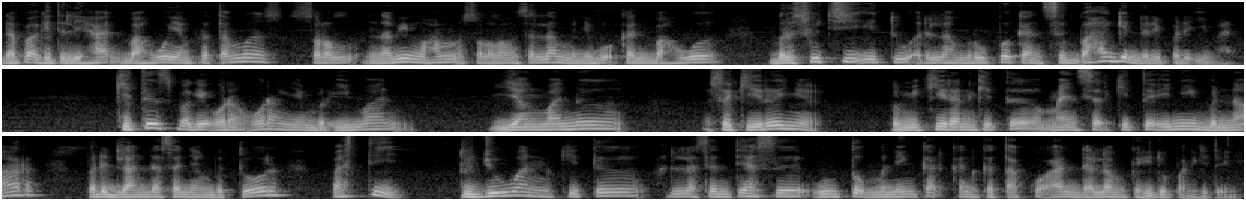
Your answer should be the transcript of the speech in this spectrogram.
dapat kita lihat bahawa yang pertama Nabi Muhammad SAW menyebutkan bahawa bersuci itu adalah merupakan sebahagian daripada iman. Kita sebagai orang-orang yang beriman yang mana sekiranya pemikiran kita, mindset kita ini benar pada landasan yang betul, pasti tujuan kita adalah sentiasa untuk meningkatkan ketakwaan dalam kehidupan kita ini.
